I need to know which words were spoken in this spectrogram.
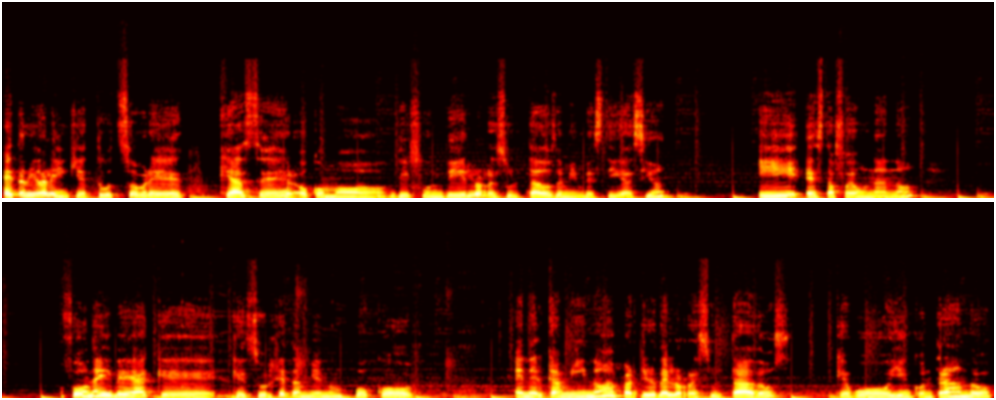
he tenido la inquietud sobre qué hacer o cómo difundir los resultados de mi investigación y esta fue una, ¿no? Fue una idea que, surge también un poco en el camino a partir de los resultados que voy encontrando,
